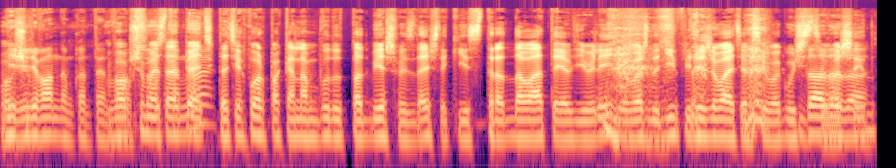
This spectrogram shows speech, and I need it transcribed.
нерелевантным контентом. В общем, это остальное- опять до тех пор, пока нам будут подбешивать, знаешь, такие страдноватые объявления, можно не переживать о всемогуществе машин.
